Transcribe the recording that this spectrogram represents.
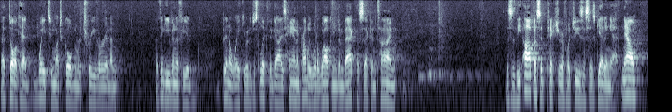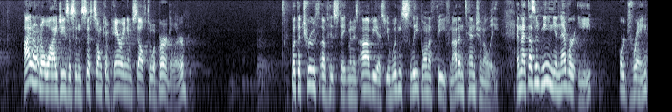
That dog had way too much golden retriever in him. I think even if he had been awake, he would have just licked the guy's hand and probably would have welcomed him back the second time. This is the opposite picture of what Jesus is getting at. Now, I don't know why Jesus insists on comparing himself to a burglar. But the truth of his statement is obvious. You wouldn't sleep on a thief, not intentionally. And that doesn't mean you never eat or drink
